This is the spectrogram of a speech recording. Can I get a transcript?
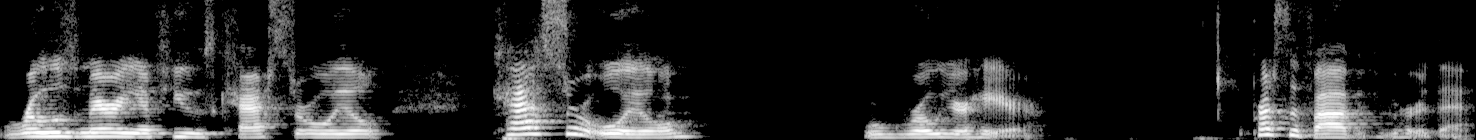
rosemary infused castor oil, castor oil will grow your hair. Press the five if you heard that.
